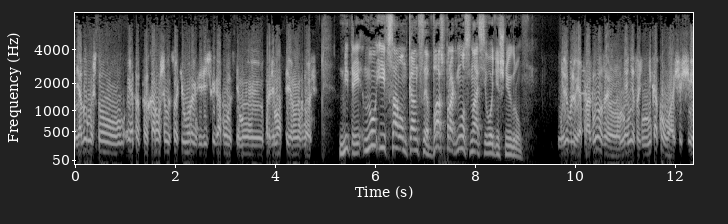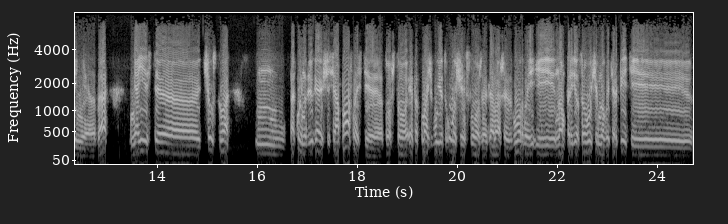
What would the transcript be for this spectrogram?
я думаю, что этот хороший высокий уровень физической готовности мы продемонстрируем вновь. Дмитрий, ну и в самом конце, ваш прогноз на сегодняшнюю игру? Не люблю я прогнозы, у меня нет никакого ощущения, да. У меня есть э, чувство такой надвигающейся опасности, то, что этот матч будет очень сложный для нашей сборной, и нам придется очень много терпеть и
